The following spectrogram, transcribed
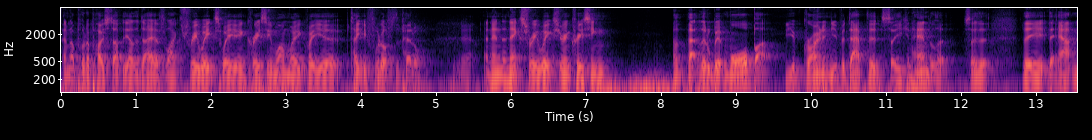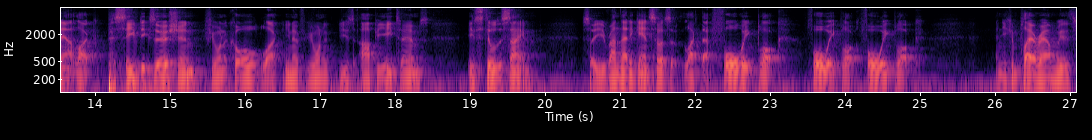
and I put a post up the other day of like three weeks where you're increasing, one week where you take your foot off the pedal, Yeah. and then the next three weeks you're increasing a, that little bit more, but you've grown and you've adapted, so you can handle it. So the the the out and out like perceived exertion, if you want to call like you know if you want to use RPE terms, is still the same. So you run that again. So it's like that four week block, four week block, four week block, and you can play around with,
